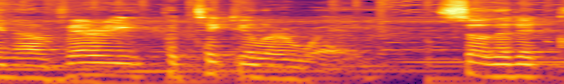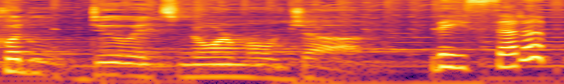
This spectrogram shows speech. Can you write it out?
in a very particular way so that it couldn't do its normal job. They set up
